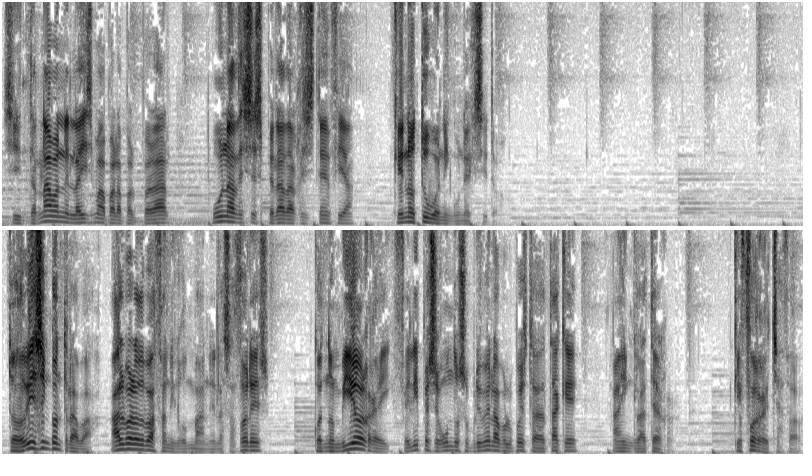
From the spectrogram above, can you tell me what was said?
se internaban en la isla para preparar una desesperada resistencia que no tuvo ningún éxito. Todavía se encontraba Álvaro de Bazán y Guzmán en las Azores cuando envió el rey Felipe II su primera propuesta de ataque a Inglaterra, que fue rechazada.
